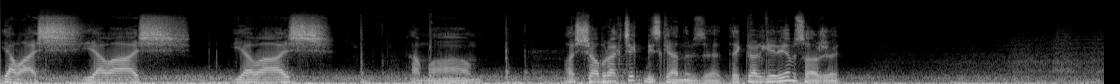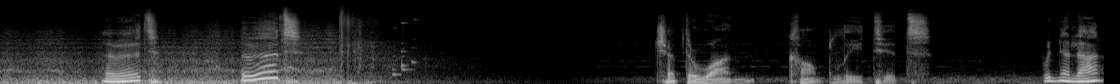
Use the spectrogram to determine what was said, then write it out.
Yavaş, yavaş, yavaş. Tamam. Aşağı bırakacak mıyız kendimize? Tekrar geriye mi saracak? Evet. Evet. Chapter 1 completed. Bu ne lan?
